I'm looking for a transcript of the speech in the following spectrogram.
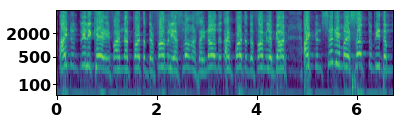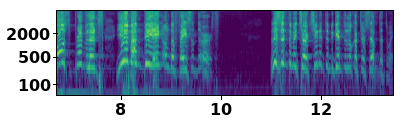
I don't really care if I'm not part of their family as long as I know that I'm part of the family of God. I consider myself to be the most privileged human being on the face of the earth. Listen to me, church. You need to begin to look at yourself that way.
